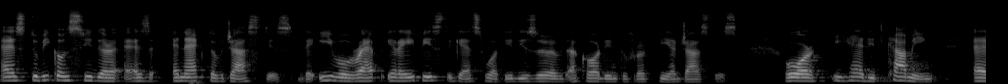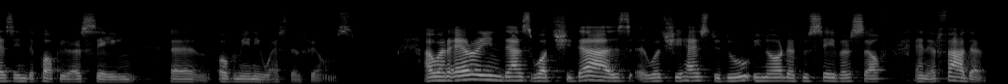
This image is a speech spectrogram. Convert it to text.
has to be considered as an act of justice. The evil rap rapist gets what he deserved according to frontier justice, or he had it coming, as in the popular saying uh, of many Western films. Our heroine does what she does, uh, what she has to do in order to save herself and her father.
